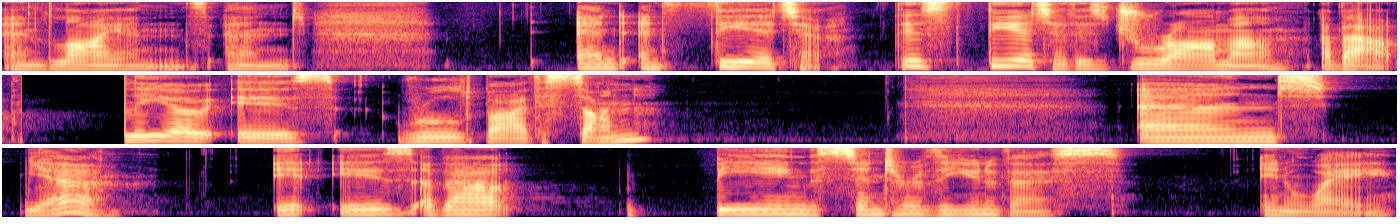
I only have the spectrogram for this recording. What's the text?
And lions and and and theater. There's theater, there's drama about. Leo is ruled by the sun, and yeah, it is about being the center of the universe in a way.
